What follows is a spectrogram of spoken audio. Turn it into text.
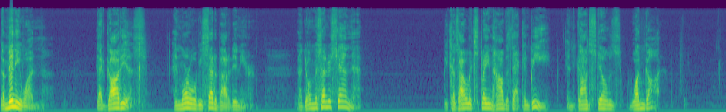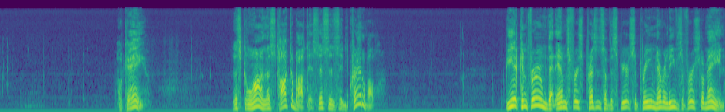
the many one that God is. And more will be said about it in here. Now, don't misunderstand that. Because I will explain how that, that can be, and God still is one God. Okay. Let's go on. Let's talk about this. This is incredible. Be it confirmed that M's first presence of the Spirit Supreme never leaves the first domain.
